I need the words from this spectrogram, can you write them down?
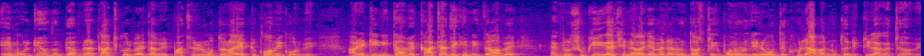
এই মূলটিও কিন্তু আপনার কাজ করবে, তবে পাথরের মতো নয়, একটু কমই করবে। আর এটি নিতে হবে, কাঁচা দেখে নিতে হবে একদম শুকিয়ে গেছে, নেওয়া যাবে না এবং দশ থেকে পনেরো দিনের মধ্যে খুলে আবার নতুন একটি লাগাতে হবে।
